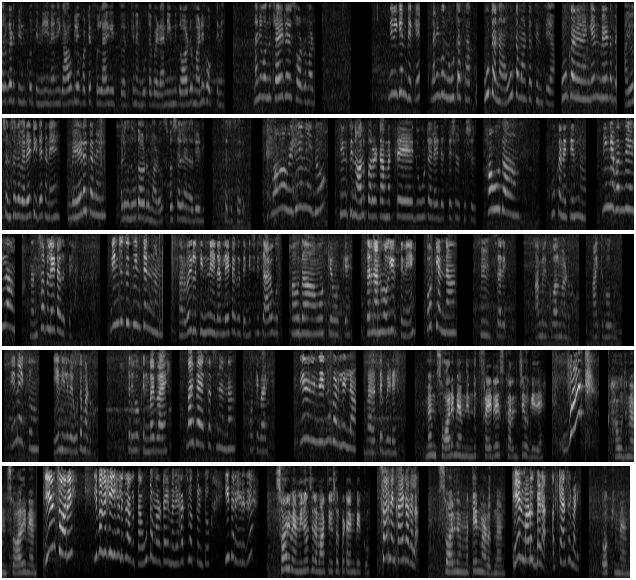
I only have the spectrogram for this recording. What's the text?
ಹೊರಗಡೆ ತಿನ್ಕೋತೀನಿ. ನನಗೆ ಆವಾಗಲೇ ಹೊಟ್ಟೆ ಫುಲ್ ಆಗಿತ್ತು. ಅದಕ್ಕೆ ನಂಗೆ ಊಟ ಬೇಡ. ನಿಮಗೆ ಆರ್ಡರ್ ಮಾಡಿ ಹೋಗ್ತೀನಿ. ನನಗೊಂದು ಫ್ರೈಡ್ ರೈಸ್ ಆರ್ಡರ್ ಮಾಡು. ನಿನಗೇನು ಬೇಕೆ? ನನಗೊಂದು ಊಟ ಸಾಕು. ಊಟನಾ? ಊಟ ಮಾತ್ರ ತಿಂತೀಯಾ? ಹ್ಞೂ ಕಣೆ, ನಂಗೇನು ಬೇಡ ಅಯ್ಯೋ, ಚಂದ ಚಂದ ವೆರೈಟಿ ಇದೆ ಕಣೆ. ಬೇಡ ಕಣೆ. ಒಂದು ಊಟ ಆರ್ಡರ್ ಮಾಡು. ಸ್ಪೆಷಲ್ ಏನಾದ್ರು ಇಡ್ಲಿ. ಸರಿ ಸರಿ. ವಾವ್, ಇದೇನು ಇದು? ತಿಂತೀನಿ, ಆಲೂ ಪರೋಟ ಮತ್ತೆ ಇದು ಊಟ ಎಲ್ಲ ಇದೆ. ಸ್ಪೆಷಲ್ ಸ್ಪೆಷಲ್ ಹೌದಾ? ಹ್ಞೂ ಕಣೆ, ತಿನ್ನು ನಿಂಗೆ ಬಂದೇ ಇಲ್ಲ ನನ್ ಸ್ವಲ್ಪ ಲೇಟ್ ಆಗುತ್ತೆ ನಿನ್ ಜೊತೆ ತಿಂತೇನೆ ನಾನು ಪರವಾಗಿಲ್ಲ ತಿನ್ನಿ ಇಲ್ಲ ಲೇಟ್ ಆಗುತ್ತೆ ಬಿಸಿ ಬಿಸಿ ಆರೋಗುತ್ತೆ ಹೌದಾ ಓಕೆ ಓಕೆ ಸರಿ ನಾನು ಹೋಗಿರ್ತೀನಿ ಓಕೆ ಅಣ್ಣ ಹ್ಮ್ ಸರಿ ಆಮೇಲೆ ಕಾಲ್ ಮಾಡು. ಆಯ್ತು ಹೋಗು. ಏನಾಯ್ತು? ಏನಿಲ್ವೇ ಊಟ ಮಾಡು. ಸರಿ ಹೋಗ್ತೀನಿ. ಬಾಯ್ ಬಾಯ್ ಬಾಯ್ ಬಾಯ್ ಸಸ್ನಣ್ಣ. ಓಕೆ ಬಾಯ್ ನೀನು ಇನ್ನೂ ಬರಲಿಲ್ಲ. ಬರುತ್ತೆ ಬಿಡೆ. ಮ್ಯಾಮ್ ಸಾರಿ ಮ್ಯಾಮ್ ನಿಮ್ದು ಫ್ರೈಡ್ ರೈಸ್ ಕರೆನ್ಸಿ ಹೋಗಿದೆ. ವಾಟ್ ಹೌದು ಮ್ಯಾಮ್ ಸಾರಿ ಮ್ಯಾಮ್ ಏನ್ ಸಾರಿ ಇವಾಗ ಹೀಗೆ ಹೇಳಿದ್ರೆ ಆಗುತ್ತಾ? ಊಟ ಮಾಡೋ ಟೈಮಲ್ಲಿ ಹಸಿವಾಗ್ತುಂಟು ಈ ತರ ಹೇಳಿದ್ರೆ? ಸಾರಿ ಮ್ಯಾಮ್ ಇನ್ನೊಂದ್ಸಲ ಮಾಡ್ತೀವಿ. ಸ್ವಲ್ಪ ಟೈಮ್ ಬೇಕು. ಸರ್ ನಂಗೆ ಕಾಯಕ್ಕಾಗಲ್ಲ. ಸಾರಿ ಮ್ಯಾಮ್ ಮತ್ತೇನ್ ಮಾಡೋದು ಮ್ಯಾಮ್ ಏನ್ ಮಾಡೋದು ಬೇಡ. ಅದು ಕ್ಯಾನ್ಸಲ್ ಮಾಡಿ. ಓಕೆ ಮ್ಯಾಮ್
